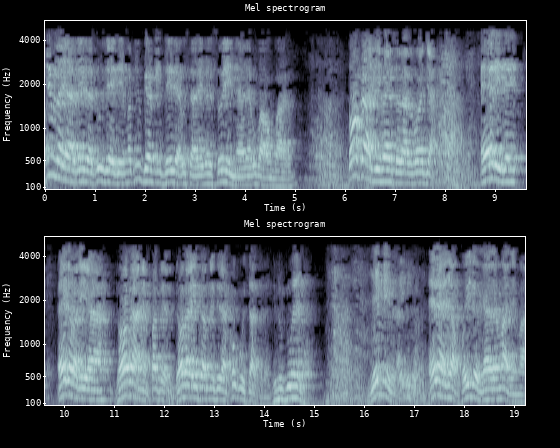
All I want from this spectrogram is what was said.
ပြုတ်လိုက်ရသေးတဲ့သူစိတ်တွေမပြုတ်ခဲ့မိသေးတဲ့ဥစ္စာတွေလည်းစိုးရိမ်နေတယ်ဥပအောင်ပါတော့သောကကြီးပဲဆိုတာသဘောကျအဲ့ဒီလေအဲ့တော့ဒီဟာဒေါသနဲ့ပတ်သက်ဒေါသဣစ္ဆမစ္ဆေရကုက္ကုဆဆိုတာဒီလိုတွဲလာရိပ်မိလားအဲ့ဒါကြောင့်ဘုန်းကြီးတို့ဓမ္မတွေမှာ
